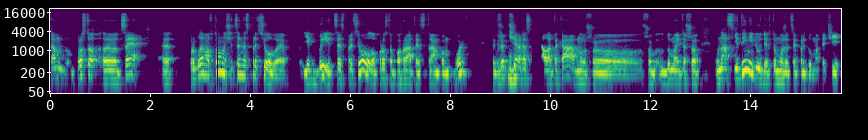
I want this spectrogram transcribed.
Там просто е, це е, проблема в тому, що це не спрацьовує. Якби це спрацьовувало, просто пограти з Трампом в гольф, так вже б черга стояла така. Ну що що думаєте, що у нас єдині люди, хто може це придумати, чи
